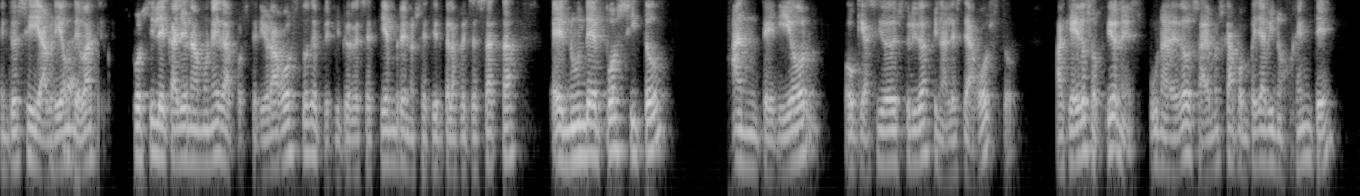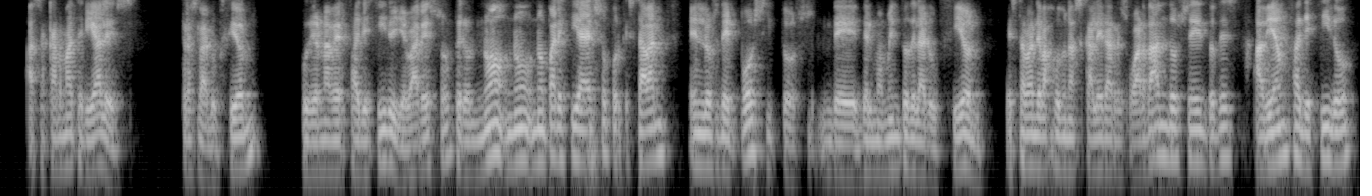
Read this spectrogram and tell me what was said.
Entonces sí, habría un debate. Es posible que haya una moneda posterior a agosto, de principios de septiembre, no sé decirte la fecha exacta, en un depósito anterior o que ha sido destruido a finales de agosto. Aquí hay dos opciones, una de dos. Sabemos que a Pompeya vino gente a sacar materiales tras la erupción, pudieron haber fallecido y llevar eso, pero no, no, no parecía eso porque estaban en los depósitos del momento de la erupción, estaban debajo de una escalera resguardándose, entonces habían fallecido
